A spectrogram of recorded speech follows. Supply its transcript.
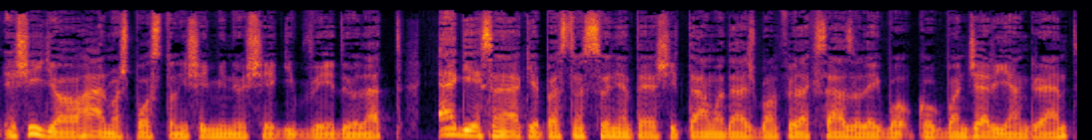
és így a hármas poszton is egy minőségi védő lett. Egészen elképesztően szörnyen teljesít támadásban, főleg százalékokban Jerry Grant,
